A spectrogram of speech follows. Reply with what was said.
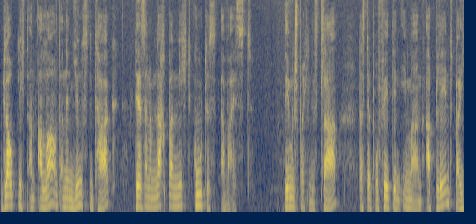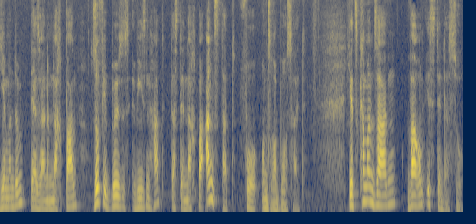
glaubt nicht an Allah und an den jüngsten Tag, der seinem Nachbarn nicht Gutes erweist. Dementsprechend ist klar, dass der Prophet den Iman ablehnt bei jemandem, der seinem Nachbarn so viel Böses erwiesen hat, dass der Nachbar Angst hat vor unserer Bosheit. Jetzt kann man sagen, warum ist denn das so?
